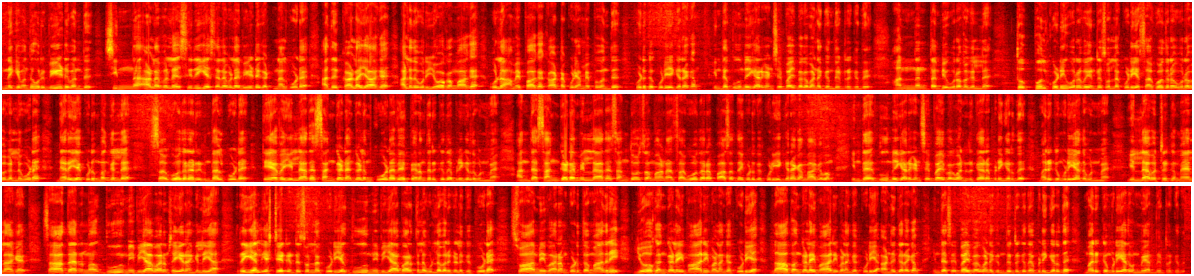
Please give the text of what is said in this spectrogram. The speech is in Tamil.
இன்றைக்கி வந்து ஒரு வீடு வந்து சின்ன அளவில் சிறிய செலவில் வீடு கட்டினால் கூட அது கலையாக அல்லது ஒரு யோகமாக உள்ள அமைப்பாக காட்டக்கூடிய அமைப்பு வந்து கொடுக்கக்கூடிய கிரகம் இந்த பூமிகாரகன் செவ்வாய் பகவானுக்கு இருந்துகிட்டு இருக்குது. அண்ணன் தம்பி உறவுகளில் தொப்புள் கொடி உறவு என்று சொல்லக்கூடிய சகோதர உறவுகளில் கூட நிறைய குடும்பங்களில் சகோதரர் இருந்தால் கூட தேவையில்லாத சங்கடங்களும் கூடவே பிறந்திருக்குது அப்படிங்கிறது உண்மை. அந்த சங்கடம் இல்லாத சந்தோஷமான சகோதர பாசத்தை கொடுக்கக்கூடிய கிரகமாகவும் இந்த பூமிகாரகன் செவ்வாய் பகவான் இருக்கார் அப்படிங்கிறது மறுக்க முடியாத உண்மை. எல்லாவற்றுக்கும் மேலாக சாதாரணமாக பூமி வியாபாரம் செய்கிறாங்க இல்லையா? ரியல் எஸ்டேட் என்று சொல்லக்கூடிய பூமி வியாபாரத்தில் உள்ளவர்களுக்கு கூட சுவாமி வரம் கொடுத்த மாதிரி யோகங்களை வாரி வழங்கக்கூடிய லாபங்களை வாரி வழங்கக்கூடிய அனுகிரகம் இந்த செவ்வாய் பகவானுக்கு இருந்துட்டு இருக்குது அப்படிங்கிறது மறுக்க முடியாத உண்மையாக இருந்துட்டு இருக்குது.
